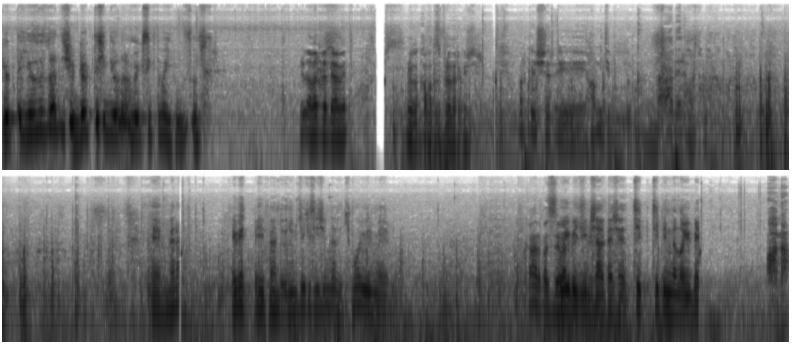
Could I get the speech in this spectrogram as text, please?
Gökte yıldızlar düşüyor. Göktaşı diyorlar ama yüksek ihtimal yıldız onlar. Evet, anlat ve devam et. Burada kafatası fırladı arkadaşlar. Arkadaşlar eee Hamit'i bulduk. Ne haber? E, merak... Evet beyefendi önümüzdeki seçimlerde kim oy vermeye... Galiba size Oyu belirlemiş düşünüyorum. arkadaşlar. Tip, tipinden oyu belli. Ana.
